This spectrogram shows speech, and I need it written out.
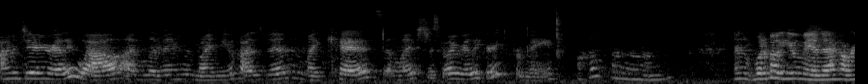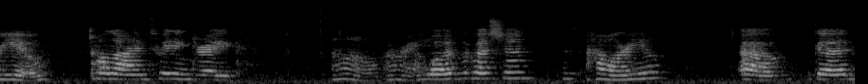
I'm doing really well. I'm living with my new husband and my kids, and life's just going really great for me. Awesome. And what about you, Amanda? How are you? Hold on, I'm tweeting Drake. Oh, all right. What was the question? How are you? Oh, good.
